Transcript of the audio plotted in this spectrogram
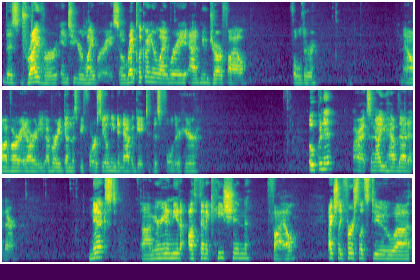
this driver into your library. So right click on your library, add new jar file folder. Now I've already, already I've already done this before, so you'll need to navigate to this folder here. Open it. All right, so now you have that in there. Next, um, you're going to need an authentication file. Actually, first let's do uh,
